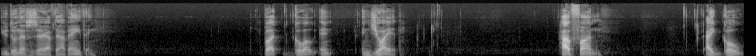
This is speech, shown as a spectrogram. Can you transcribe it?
you don't necessarily have to have anything. But go out and enjoy it. Have fun. I go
